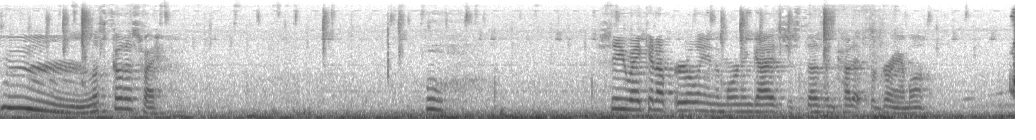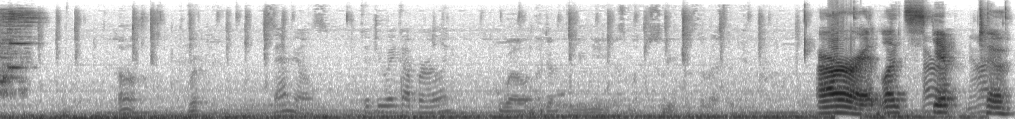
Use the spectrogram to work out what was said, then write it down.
Hmm. Let's go this way. See, waking up early in the morning, guys, just doesn't cut it for Grandma. Oh, Ripley. Samuels, did you wake up early? Well, I don't really need as much sleep as the rest of you. All right, let's skip right, to.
